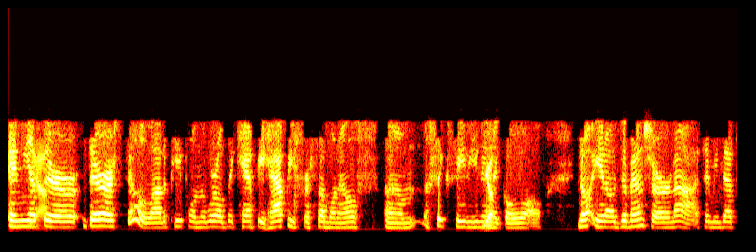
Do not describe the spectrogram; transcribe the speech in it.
and yet yeah. there there are still a lot of people in the world that can't be happy for someone else um, succeeding yep. in a goal no, you know, dementia or not. I mean, that's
